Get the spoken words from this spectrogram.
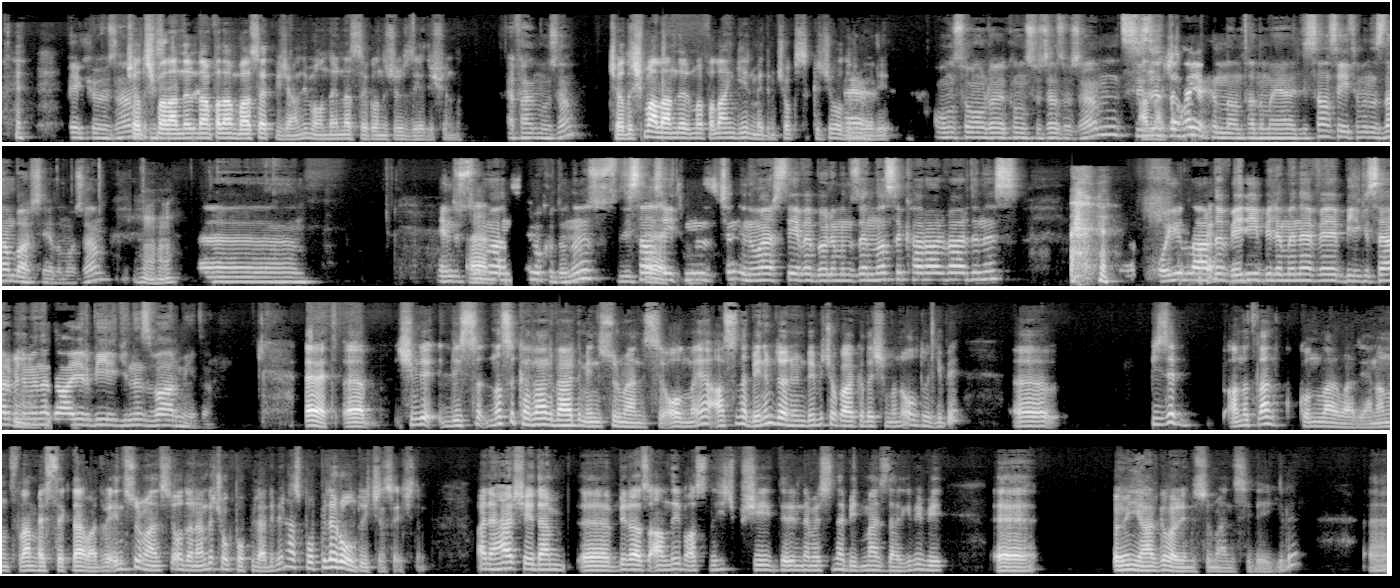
Peki hocam. Çalışma alanlarından falan bahsetmeyeceğim değil mi? Onları nasıl konuşuruz diye düşündüm. Efendim hocam? Çalışma alanlarıma falan girmedim. Çok sıkıcı olur Evet. böyle. Onu sonra konuşacağız hocam. Sizi Anlaştık. daha yakından tanımaya lisans eğitiminizden başlayalım hocam. Hı hı. Ee, endüstri Evet. mühendisliği okudunuz. Lisans Evet. eğitiminiz için üniversiteye ve bölümünüze nasıl karar verdiniz? O yıllarda veri bilimine ve bilgisayar bilimine dair bir ilginiz var mıydı? Evet, e, şimdi nasıl karar verdim endüstri mühendisi olmaya? Aslında benim dönemimde birçok arkadaşımın olduğu gibi e, bize anlatılan konular vardı. Yani anlatılan meslekler vardı ve endüstri mühendisliği o dönemde çok popülerdi. Biraz popüler olduğu için seçtim. Hani her şeyden e, biraz anlayıp aslında hiçbir şeyi derinlemesine bilmezler gibi bir ön yargı var endüstri mühendisliği ile ilgili.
